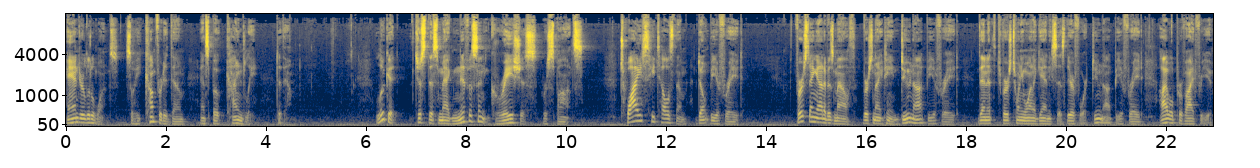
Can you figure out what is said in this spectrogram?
and your little ones. So he comforted them and spoke kindly to them. Look at just this magnificent, gracious response. Twice he tells them, Don't be afraid. First thing out of his mouth, verse 19, Do not be afraid. Then at verse 21 again, he says, Therefore, do not be afraid. I will provide for you.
